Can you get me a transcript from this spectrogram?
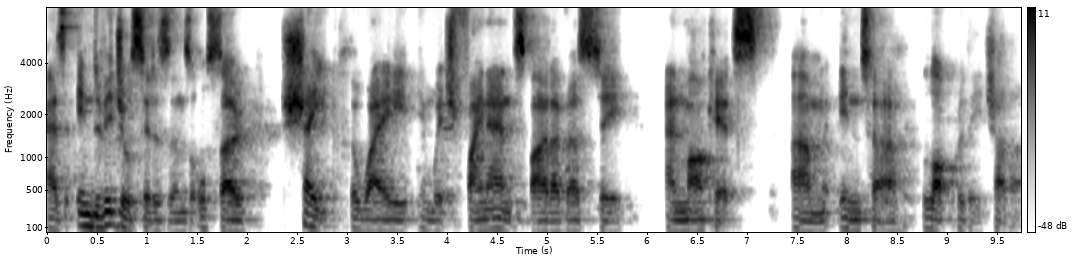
as individual citizens, also shape the way in which finance, biodiversity, and markets um, interlock with each other.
